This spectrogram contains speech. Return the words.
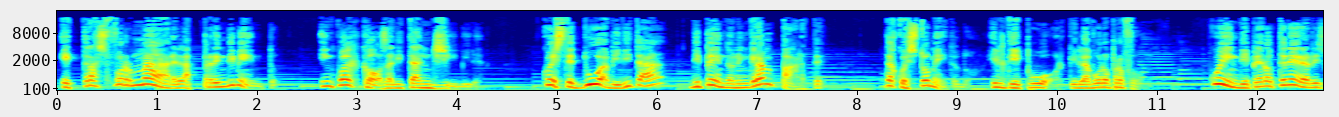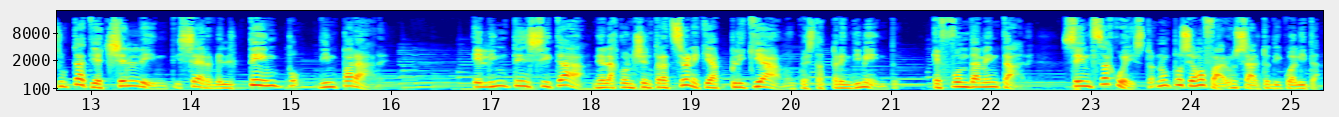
e trasformare l'apprendimento in qualcosa di tangibile. Queste due abilità dipendono in gran parte da questo metodo, il deep work, il lavoro profondo. Quindi per ottenere risultati eccellenti serve il tempo di imparare e l'intensità nella concentrazione che applichiamo in questo apprendimento è fondamentale. Senza questo non possiamo fare un salto di qualità.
